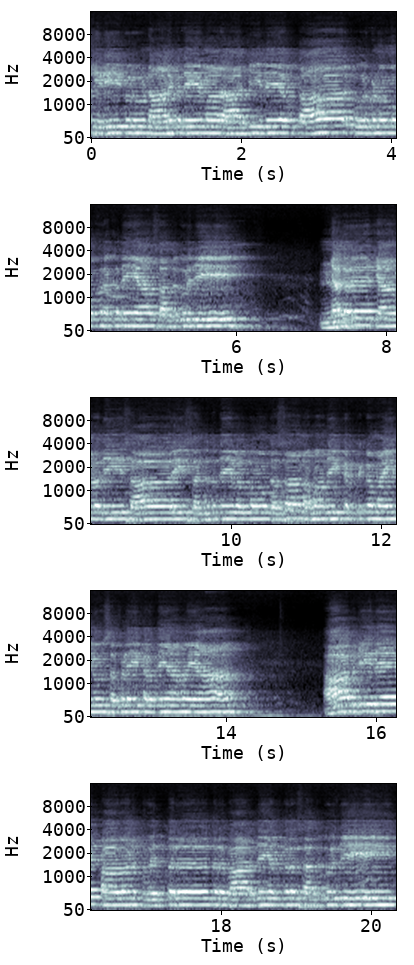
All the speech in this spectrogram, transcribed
ਸ੍ਰੀ ਗੁਰੂ ਨਾਨਕ ਦੇਵ ਮਹਾਰਾਜ ਜੀ ਦੇ ਅਵਤਾਰ ਪੁਰਖ ਨੂੰ ਮੁਖ ਰੱਖਦੇ ਆ ਸਤਿਗੁਰੂ ਜੀ। ਨਗਰ ਚਾਂਬ ਦੀ ਸਾਰੀ ਸੰਗਤ ਦੇ ਵੱਲੋਂ ਦਸਾਂ ਨਹਾਂ ਦੀ ਕਿਰਤ ਕਮਾਈ ਨੂੰ ਸਫਲੇ ਕਰਦਿਆਂ ਹੋਇਆਂ ਆਪ ਜੀ ਦੇ ਪਾਵਨ ਪਵਿੱਤਰ ਦਰਬਾਰ ਦੇ ਅੰਦਰ ਸਤਿਗੁਰੂ ਜੀ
